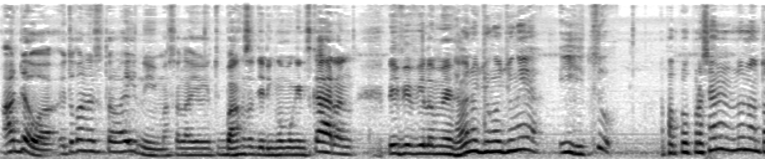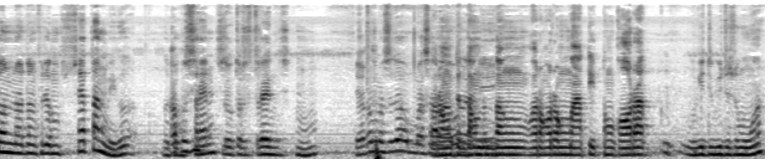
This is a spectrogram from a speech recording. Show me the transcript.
ada wa itu kan setelah ini masalah yang itu bangsa jadi ngomongin sekarang review filmnya. Jangan ujung-ujungnya ih, itu 80% lu nonton nonton film setan bego. Apa Doctor sih? Strange. Doctor Strange. Hmm. ya kan maksudnya masalah orang tentang ini. tentang orang-orang mati tengkorak begitu-begitu semua.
